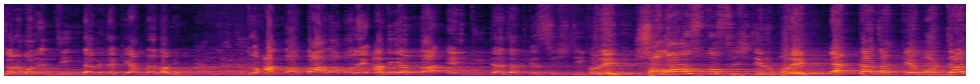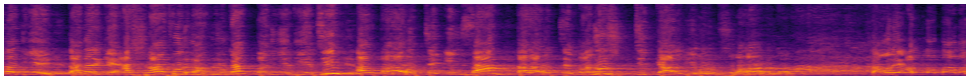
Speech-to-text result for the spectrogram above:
জোরে বলেন, জিন দামি নাকি আমরা দামি? তো আল্লাহ তাআলা বলে, আমি আল্লাহ এই দুইটা জাতকে সৃষ্টি করে সমস্ত সৃষ্টির উপরে একটা জাতকে মর্যাদা দিয়ে তাদেরকে আশরাফুল মাখলুকাত বানিয়ে দিয়েছি, আর তারা হচ্ছে ইনসান, তারা হচ্ছে মানুষ, চিৎকার দিয়ে বলুন তাহলে আল্লাহ তাআলা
